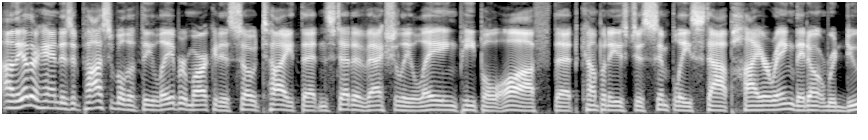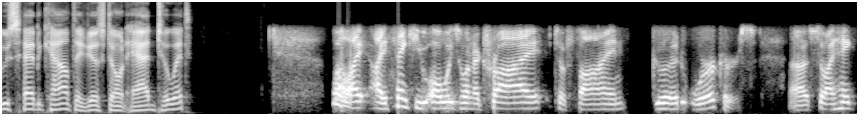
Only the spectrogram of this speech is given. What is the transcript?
On the other hand, is it possible that the labor market is so tight that instead of actually laying people off, that companies just simply stop hiring? They don't reduce headcount, they just don't add to it? Well, I, I think you always want to try to find good workers. Uh, so I think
